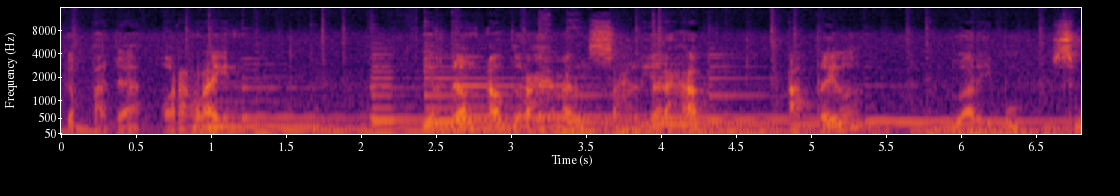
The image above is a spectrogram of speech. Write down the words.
kepada orang lain. Irdon Abdurrahman Sahliarhab, April 2019.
